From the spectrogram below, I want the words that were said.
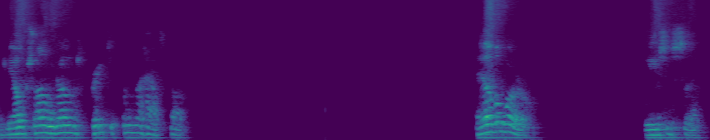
As the old song goes, preach it from the housetop. Tell the world, Jesus saves.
